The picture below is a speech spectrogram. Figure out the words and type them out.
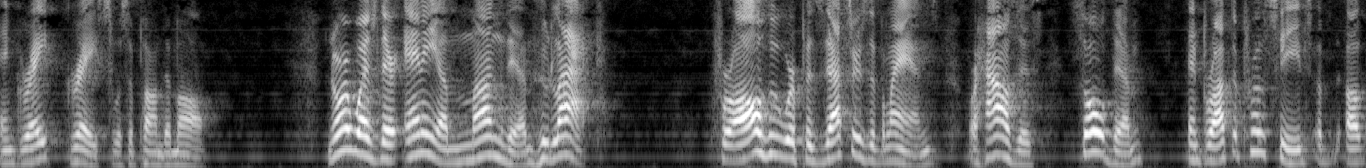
and great grace was upon them all. Nor was there any among them who lacked. For all who were possessors of lands or houses sold them and brought the proceeds of, of,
